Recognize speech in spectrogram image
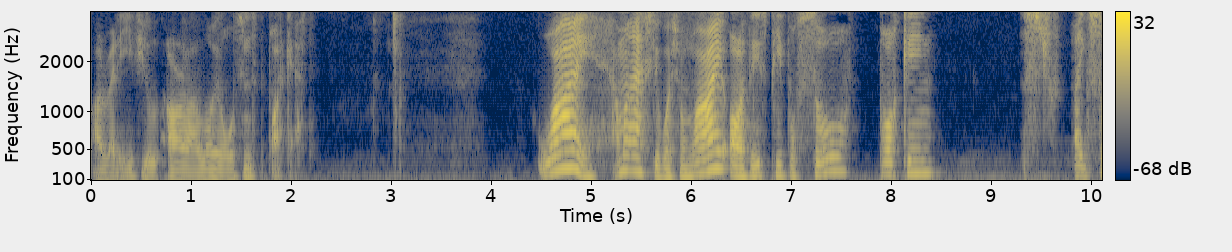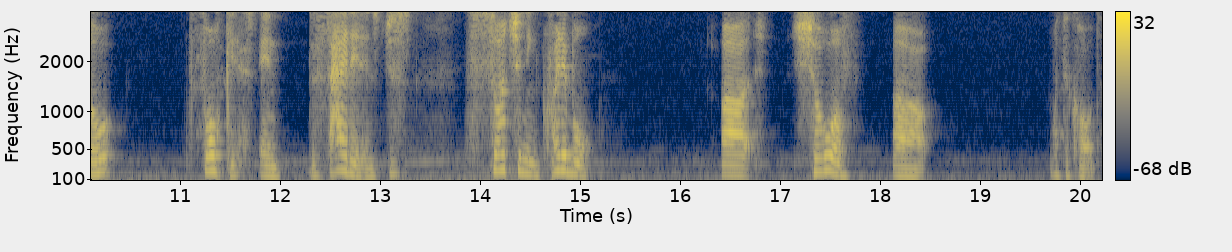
already if you are a loyal listener to the podcast. Why? I'm gonna ask you a question. Why are these people so fucking like so focused and decided. It's just such an incredible uh show of uh what's it called?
